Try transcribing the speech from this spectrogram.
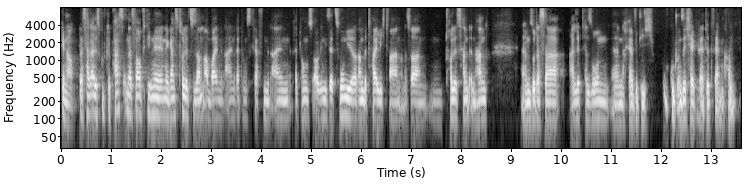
Genau, das hat alles gut gepasst und das war auch eine, eine ganz tolle Zusammenarbeit mit allen Rettungskräften, mit allen Rettungsorganisationen, die daran beteiligt waren. Und das war ein tolles Hand in Hand, ähm, so dass da alle Personen äh, nachher wirklich gut und sicher gerettet werden konnten.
